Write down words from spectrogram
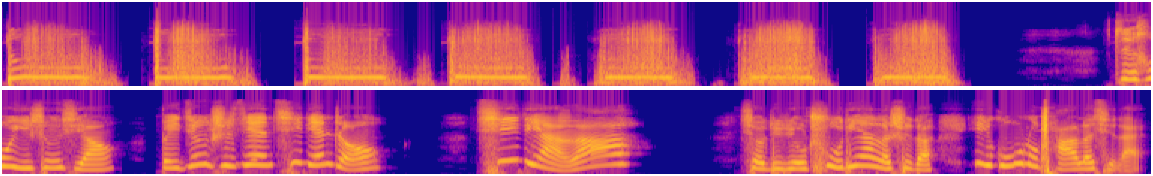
嘟嘟嘟嘟嘟嘟嘟，最后一声响，北京时间七点整，七点啦！小丢丢触电了似的，一咕噜爬了起来。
